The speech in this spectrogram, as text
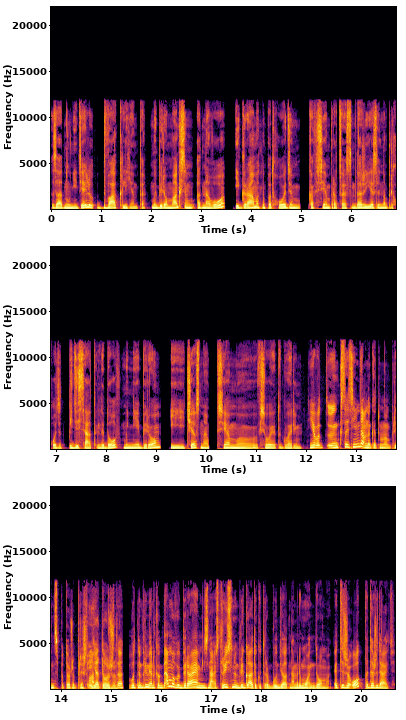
за одну неделю два клиента. Мы берем максимум одного и грамотно подходим ко всем процессам. Даже если нам приходит 50 лидов, мы не берем и честно всем э, все это говорим. Я вот, э, кстати, недавно к этому принципу тоже пришла. Я тоже. Что, вот, например, когда мы выбираем, не знаю, строительную бригаду, которая будет делать нам ремонт дома, это же ок подождать.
